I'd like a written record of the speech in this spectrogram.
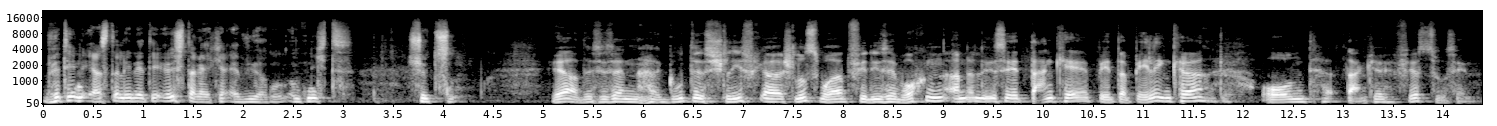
würde in erster Linie die Österreicher erwürgen und nicht schützen. Ja, das ist ein gutes Schluss, äh, Schlusswort für diese Wochenanalyse. Danke, Peter Belinker, danke. und danke fürs Zusehen.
